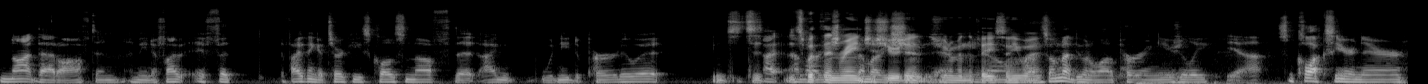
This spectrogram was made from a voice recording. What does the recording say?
not that often. I mean, if I if it if I think a turkey's close enough that I would need to purr to it, It's, it's, I, it's I'm within already- range I'm to already shoot it, shooting shoot him in the face know? anyway. So I'm not doing a lot of purring usually. yeah, Some clucks here and there.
